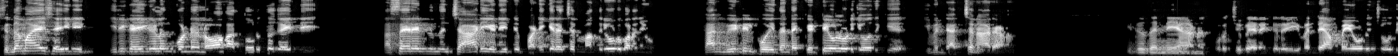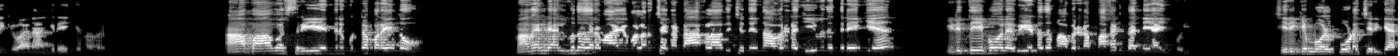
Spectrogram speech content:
ശുദ്ധമായ ശൈലിയിൽ ഇരു കൈകളും കൊണ്ട് ലോഹ തൊറുത്ത് കയറ്റി കസേരയിൽ നിന്നും ചാടി എണീറ്റ് പണിക്കരച്ചൻ മന്ത്രിയോട് പറഞ്ഞു താൻ വീട്ടിൽ പോയി തന്റെ കെട്ടികളോട് ചോദിക്ക് ഇവന്റെ അച്ഛൻ ആരാണ്? ഇത് തന്നെയാണ് കുറച്ചു പേരെങ്കിലും ഇവന്റെ അമ്മയോട് ചോദിക്കുവാൻ ആഗ്രഹിക്കുന്നത്. ആ പാവ സ്ത്രീയെ എന്തിനു കുറ്റം പറയുന്നു? മകന്റെ അത്ഭുതകരമായ വളർച്ച കണ്ട് ആഹ്ലാദിച്ചു നിന്ന് അവരുടെ ജീവിതത്തിലേക്ക് ഇടുത്തി പോലെ വീണതും അവരുടെ മകൻ തന്നെയായിപ്പോയി ചിരിക്കുമ്പോൾ കൂടെ ചിരിക്കാൻ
